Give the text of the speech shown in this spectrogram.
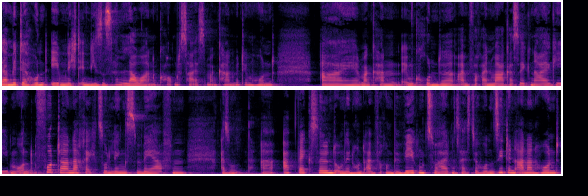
damit der Hund eben nicht in dieses Lauern kommt. Das heißt, man kann mit dem Hund ein, man kann im Grunde einfach ein Markersignal geben und Futter nach rechts und links werfen, also äh, abwechselnd, um den Hund einfach in Bewegung zu halten. Das heißt, der Hund sieht den anderen Hund,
